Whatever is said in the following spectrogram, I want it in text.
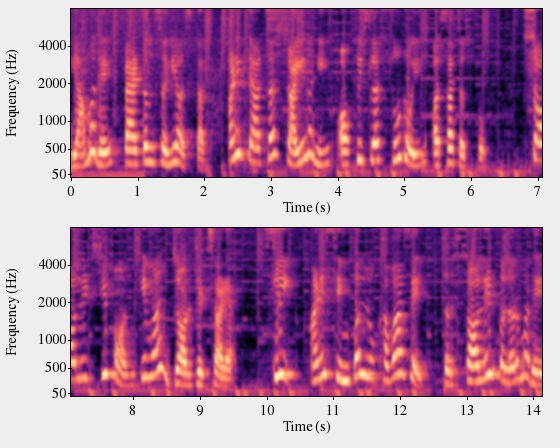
यामध्ये पॅटर्न्सही असतात. आणि त्याचा शाईनही ऑफिसला सूट होईल असाच असतो. सॉलिड शिफॉन किंवा जॉर्जेट साड्या. स्लीक आणि सिंपल लुक हवा असेल तर सॉलिड कलरमध्ये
